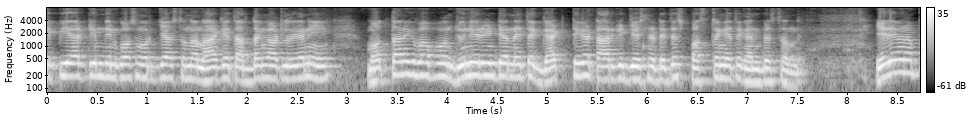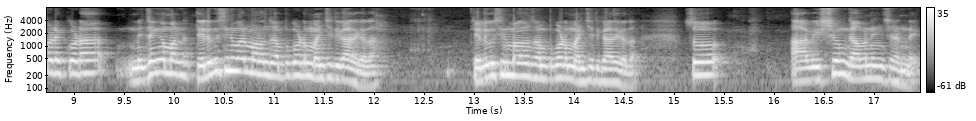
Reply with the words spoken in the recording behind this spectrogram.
ఏపీఆర్ టీం దీనికోసం వర్క్ చేస్తుందా నాకైతే అర్థం కావట్లేదు కానీ మొత్తానికి పాపం జూనియర్ ఎన్టీఆర్ని అయితే గట్టిగా టార్గెట్ చేసినట్టయితే స్పష్టంగా అయితే కనిపిస్తుంది. ఏదేమైనప్పటికి కూడా నిజంగా మన తెలుగు సినిమాని మనం చంపుకోవడం మంచిది కాదు కదా. తెలుగు సినిమాలను చంపుకోవడం మంచిది కాదు కదా. సో ఆ విషయం గమనించండి.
